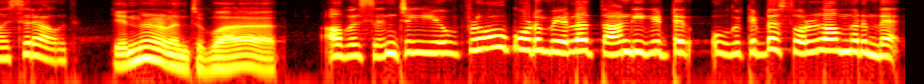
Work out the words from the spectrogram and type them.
மசுராவது. என்ன நடந்துச்சுப்பா? அவ செஞ்ச எவ்வளோ கொடுமையெல்லாம் தாங்கிக்கிட்டு உங்ககிட்ட சொல்லாம இருந்தேன்.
